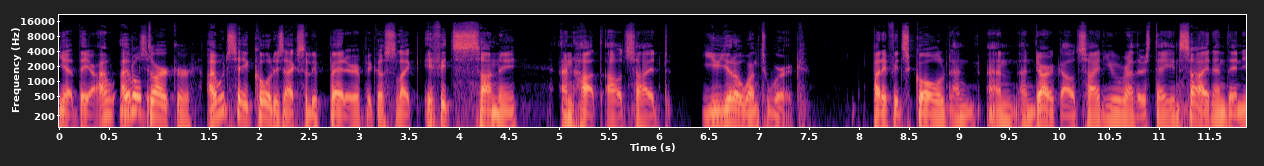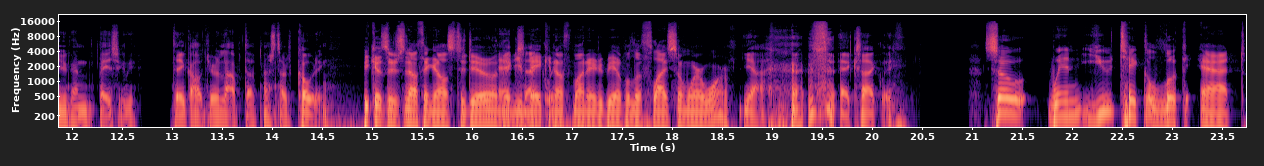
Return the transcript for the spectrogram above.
Yeah, they are. A little say- darker. I would say cold is actually better because like if it's sunny and hot outside, you, you don't want to work. But if it's cold and, and, and dark outside, you rather stay inside and then you can basically take out your laptop and start coding. Because there's nothing else to do, and then you make enough money to be able to fly somewhere warm. Yeah, exactly. So, when you take a look at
